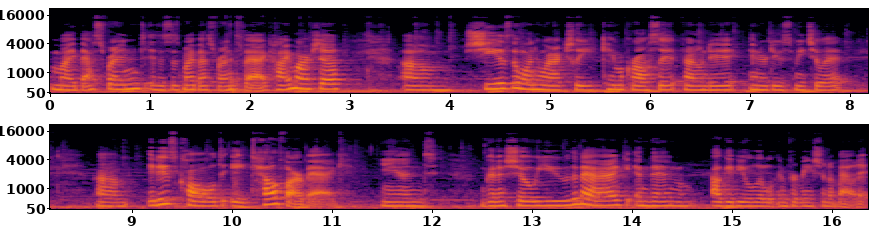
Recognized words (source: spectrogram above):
My best friend, this is my best friend's bag. Hi Marcia. Um, she is the one who actually came across it, found it, introduced me to it. Um, it is called a Telfar bag and I'm gonna show you the bag and then I'll give you a little information about it.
